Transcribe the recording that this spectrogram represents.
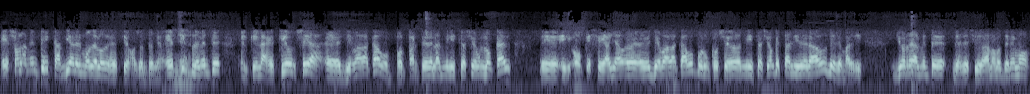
es solamente cambiar el modelo de gestión, José Antonio. Es simplemente el que la gestión sea eh, llevada a cabo por parte de la administración local eh, o que sea eh, llevada a cabo por un consejo de administración que está liderado desde Madrid. Yo realmente desde Ciudadanos lo tenemos,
